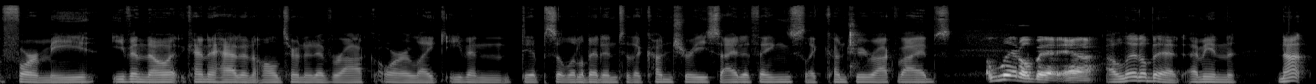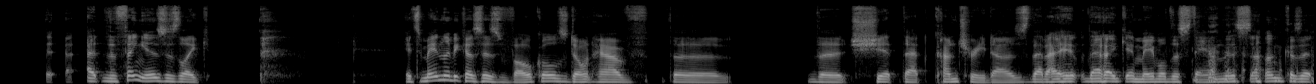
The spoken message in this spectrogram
for me even though it kind of had an alternative rock or like even dips a little bit into the country side of things like country rock vibes A little bit, yeah. a little bit. I mean, not. Uh, the thing is, is like, it's mainly because his vocals don't have the the shit that country does that I that I am able to stand this song because it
